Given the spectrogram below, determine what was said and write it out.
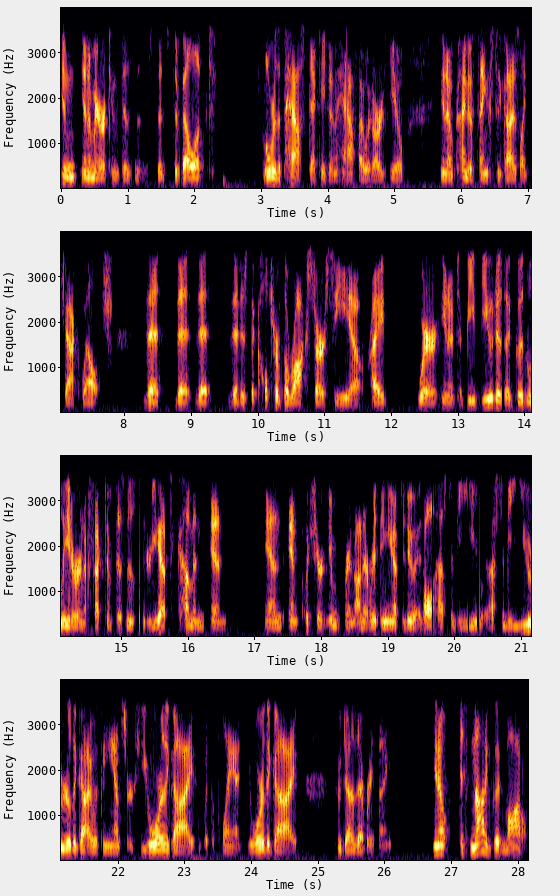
in, in American business that's developed over the past decade and a half, I would argue, you know, kind of thanks to guys like Jack Welch, that that that that is the culture of the rock star CEO, right? Where you know to be viewed as a good leader and effective business leader, you have to come and and and and put your imprint on everything you have to do. It all has to be you. It has to be you're the guy with the answers. You're the guy with the plan. You're the guy who does everything. You know, it's not a good model.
